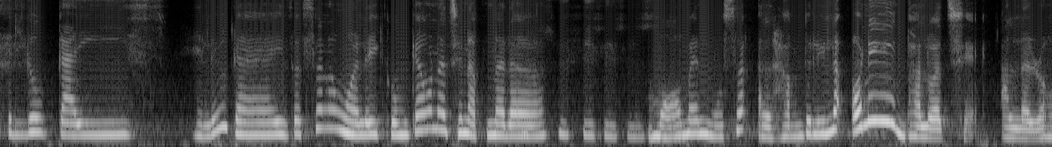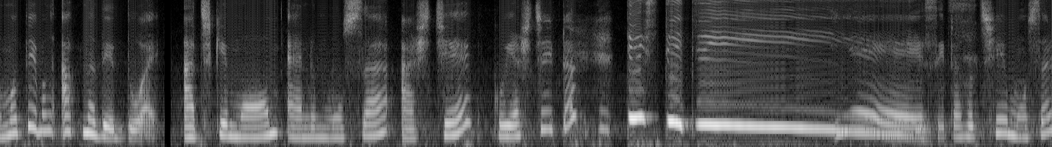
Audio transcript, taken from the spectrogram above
হ্যালো গাইস হ্যালো গাইস আসসালামু আলাইকুম কেমন আছেন আপনারা? মম অ্যান্ড মুসা আলহামদুলিল্লাহ অনেক ভালো আছে। আল্লাহর রহমতে এবং আপনাদের দোয়ায়। আজকে মম অ্যান্ড মুসা আসছে। কই আসছে এটা? ইয়েস এটা হচ্ছে মুসার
